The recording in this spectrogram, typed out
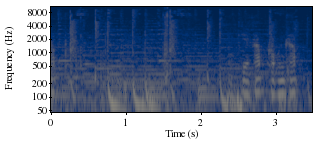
นะครับ โอเคครับ ขอบคุณครับ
